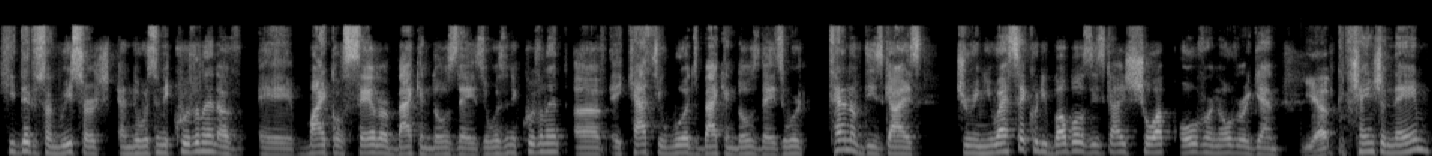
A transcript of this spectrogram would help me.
he did some research and there was an equivalent of a Michael Saylor back in those days. There was an equivalent of a Cathie Woods back in those days. There were 10 of these guys during US equity bubbles. These guys show up over and over again. Yep. Change the name,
